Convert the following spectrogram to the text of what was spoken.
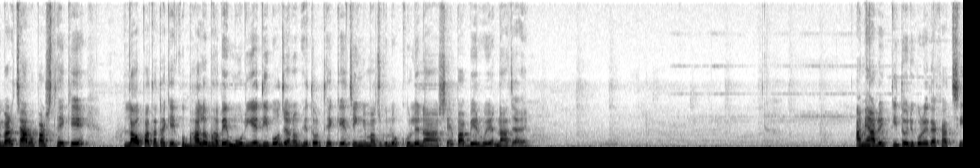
এবার চারোপাশ থেকে লাউ পাতাটাকে খুব ভালোভাবে মুড়িয়ে দিব, যেন ভেতর থেকে চিংড়ি মাছগুলো খুলে না আসে বা বের হয়ে না যায়। আমি আরও একটি তৈরি করে দেখাচ্ছি।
